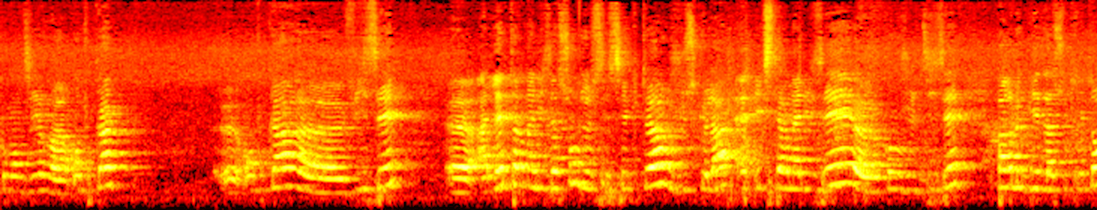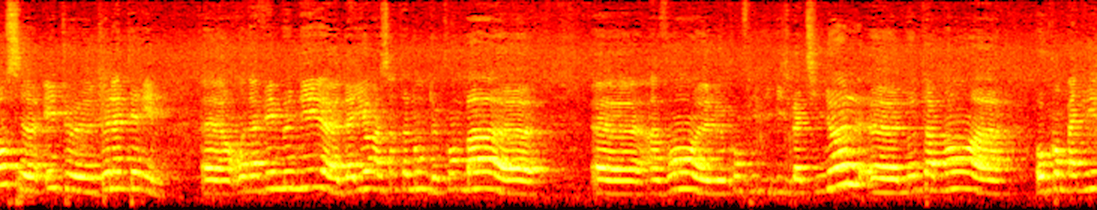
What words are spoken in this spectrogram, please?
comment dire, en tout cas, en tout cas viser à l'internalisation de ces secteurs jusque-là externalisés, comme je le disais, par le biais de la sous-traitance euh, et de, l'intérim. Euh, on avait mené euh, d'ailleurs un certain nombre de combats avant le conflit d'Ibis-Batignolles, notamment aux compagnies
